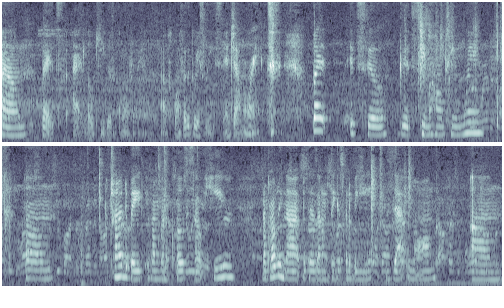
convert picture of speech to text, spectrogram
Um, but i low-key wasn't going for them. I was going for the grizzlies and Ja Morant. But it's still good to see my home team win. Um, i'm trying to debate if i'm gonna close this out here i'm probably not because i don't think it's gonna be that long um,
